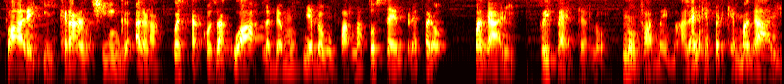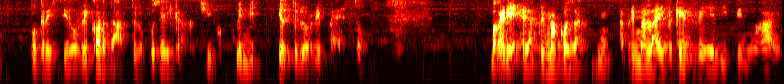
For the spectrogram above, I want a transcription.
fare il crunching. Allora, questa cosa qua ne abbiamo parlato sempre, però magari ripeterlo non fa mai male, anche perché magari potresti non ricordartelo cos'è il crunching, quindi io te lo ripeto. Magari è la prima cosa, la prima live che vedi, quindi magari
